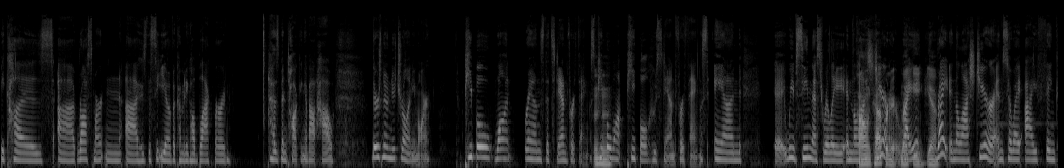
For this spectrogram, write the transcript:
because uh, Ross Martin, uh, who's the CEO of a company called Blackbird, has been talking about how there's no neutral anymore. People want brands that stand for things. People want people who stand for things. And uh, we've seen this really in the Colin last year, right? Nike, yeah. Right, in the last year. And so I, I think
